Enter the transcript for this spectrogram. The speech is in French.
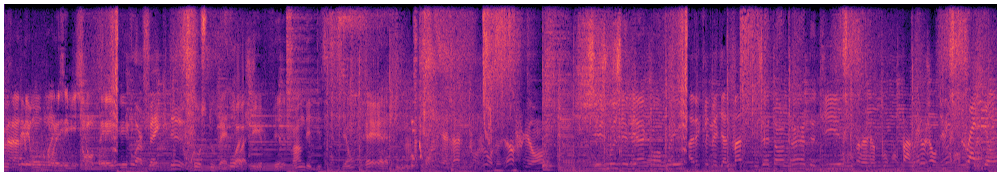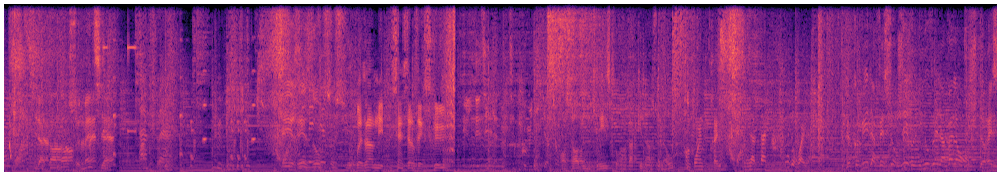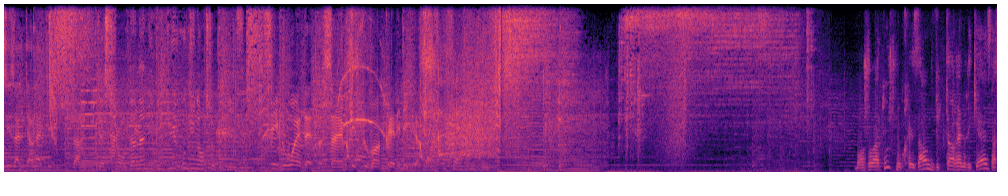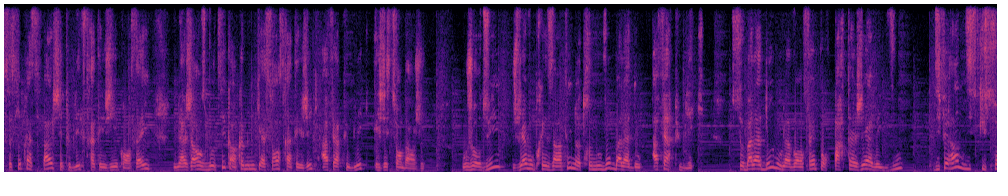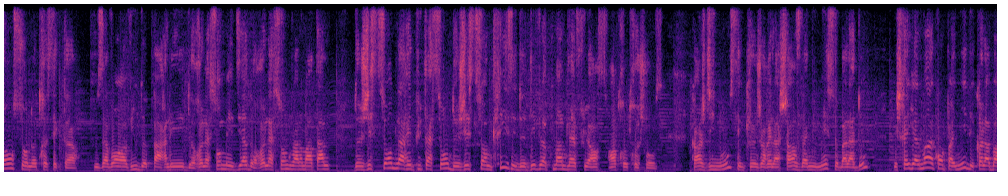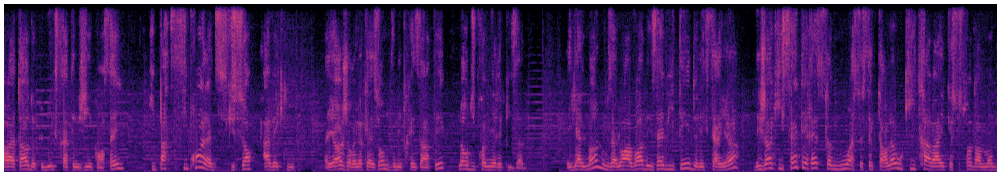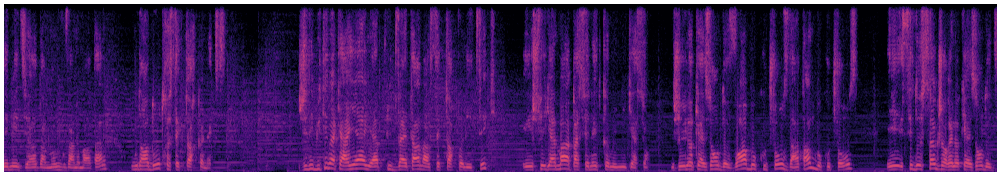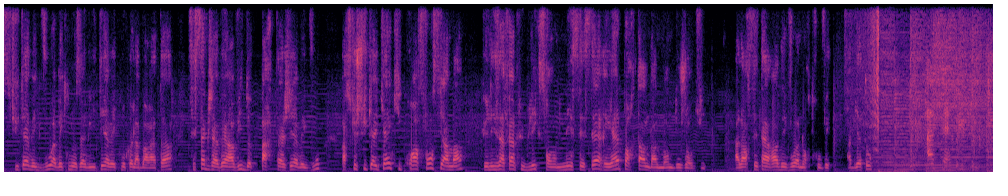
nous interrompons les émissions prévues. Fausses nouvelles. Faut agir vite, prendre des décisions très rapidement. Il y a toujours de l'influence. Si je vous ai bien compris, avec les médias de masse, vous êtes en train de dire... On en a beaucoup parlé aujourd'hui. Soyons. Si la tendance se maintient. Affaires publiques. Les réseaux sociaux. Je présente mes plus sincères excuses. Il désigne l'outil de communication. On sort d'une crise pour embarquer dans une autre. En point de presse. Une attaque foudroyante. Le Covid a fait surgir une nouvelle avalanche de récits alternatifs. La réputation d'un individu ou d'une entreprise. C'est loin d'être simple et souvent très délicat. Affaires publiques. Bonjour à tous, je nous présente Victor Henriquez, associé principal chez Public Stratégie et Conseil, une agence boutique en communication stratégique, affaires publiques et gestion d'enjeux. Aujourd'hui, je viens vous présenter notre nouveau balado, Affaires publiques. Ce balado, nous l'avons fait pour partager avec vous différentes discussions sur notre secteur. Nous avons envie de parler de relations médias, de relations gouvernementales, de gestion de la réputation, de gestion de crise et de développement de l'influence, entre autres choses. Quand je dis nous, c'est que j'aurai la chance d'animer ce balado, mais je serai également accompagné des collaborateurs de Public Stratégie et Conseil qui participeront à la discussion avec nous. D'ailleurs, j'aurai l'occasion de vous les présenter lors du premier épisode. Également, nous allons avoir des invités de l'extérieur, des gens qui s'intéressent comme nous à ce secteur-là ou qui y travaillent, que ce soit dans le monde des médias, dans le monde gouvernemental ou dans d'autres secteurs connexes. J'ai débuté ma carrière il y a plus de 20 ans dans le secteur politique et je suis également un passionné de communication. J'ai eu l'occasion de voir beaucoup de choses, d'entendre beaucoup de choses. Et c'est de ça que j'aurai l'occasion de discuter avec vous, avec nos invités, avec nos collaborateurs. C'est ça que j'avais envie de partager avec vous, parce que je suis quelqu'un qui croit foncièrement que les affaires publiques sont nécessaires et importantes dans le monde d'aujourd'hui. Alors c'est un rendez-vous à nous retrouver. À bientôt. Affaires publiques.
